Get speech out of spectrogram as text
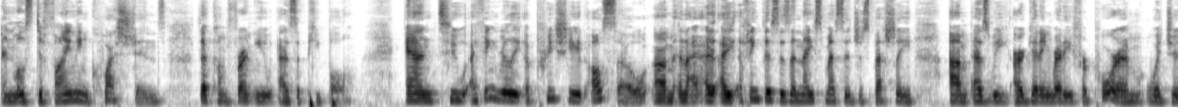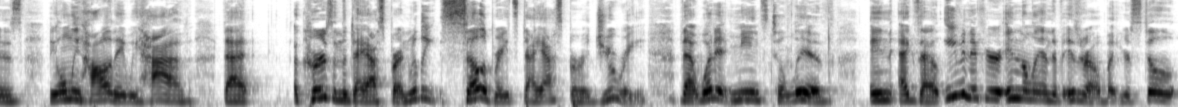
and most defining questions that confront you as a people. And to, I think, really appreciate also, um, and I, I, I, think this is a nice message, especially um, as we are getting ready for Purim, which is the only holiday we have that occurs in the diaspora and really celebrates diaspora Jewry, that what it means to live in exile, even if you're in the land of Israel, but you're still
